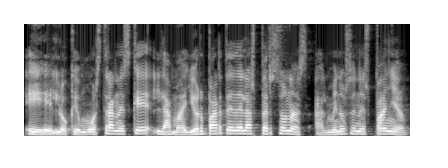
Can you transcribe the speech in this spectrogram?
eh, lo que muestran es que la mayor parte de las personas, al menos en España,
